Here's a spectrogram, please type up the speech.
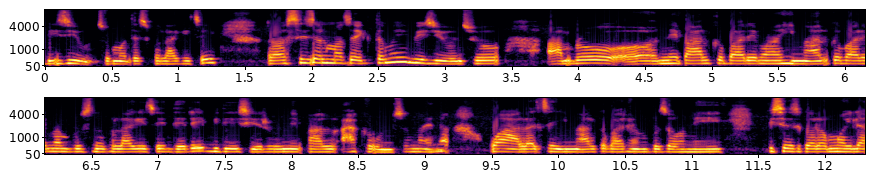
बिजी हुन्छु म त्यसको लागि चाहिँ र सिजनमा चाहिँ एकदमै बिजी हुन्छु। हाम्रो नेपालको बारेमा हिमालको बारेमा बुझ्नुको लागि चाहिँ धेरै विदेशीहरू नेपाल आएको हुन्छन् होइन। उहाँहरूलाई चाहिँ हिमालको बारेमा बुझाउने विशेष गरेर महिला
